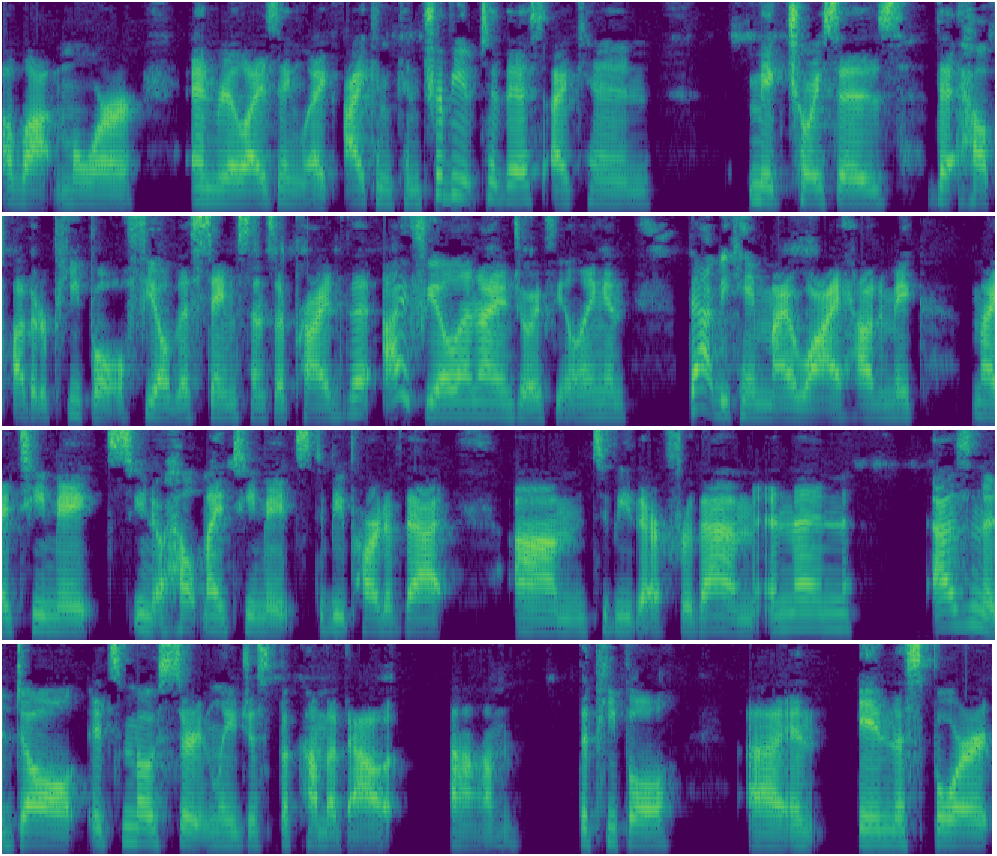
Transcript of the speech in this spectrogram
a lot more and realizing like I can contribute to this. I can make choices that help other people feel the same sense of pride that I feel and I enjoy feeling. And that became my why how to make my teammates, you know, help my teammates to be part of that, um, to be there for them. And then as an adult, it's most certainly just become about um, the people uh, and in the sport,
